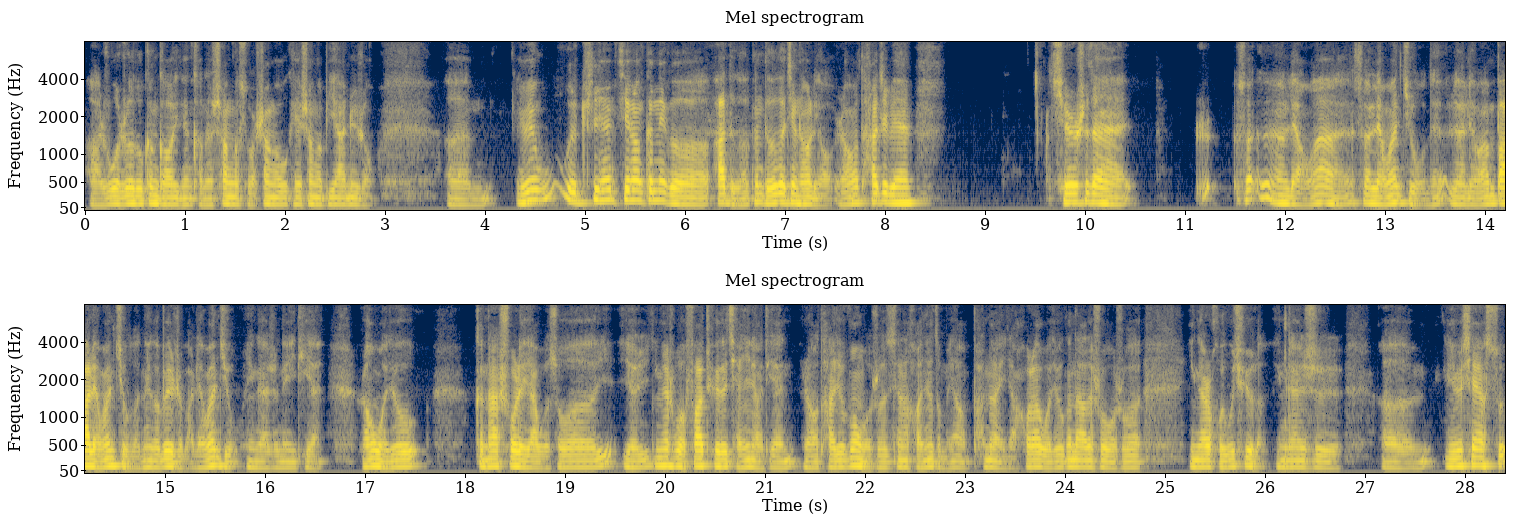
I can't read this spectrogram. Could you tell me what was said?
啊，如果热度更高一点，可能上个锁、上个 OK、上个币安这种，嗯，因为我之前经常跟那个阿德、跟德哥经常聊，然后他这边其实是在算嗯两万算两万九的两万八、两万九的那个位置吧，两万九应该是那一天，然后我就。跟他说了一下，我说也应该是我发推的前一两天，然后他就问我说现在行情怎么样，判断一下。后来我就跟他说，我说应该是回不去了，应该是呃，因为现在所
